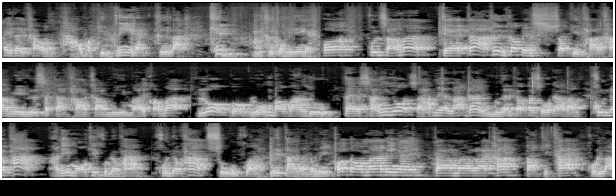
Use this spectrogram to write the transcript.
ให้ได้ข้าวขาวมากินนี่แหละคือหลัก คิดมันคือตรงนี้ไงพอคุณสามารถแก่กล้าขึ้นก็เป็นสกิทาคามี หรือสกัทาคามี หมายความว่าโลกโกรธหลงเบาบางอยู่ แต่สังโยชน์สามเนี่ยละได้เหมือนกับพระโสดาบันคุณภาพ อันนี้มองที่คุณภาพ คุณภาพสูงกว่านี่ต่างกันตรงนี้พอต่อมาเป็นไง กามาราคะปฏิฆะคุณละ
